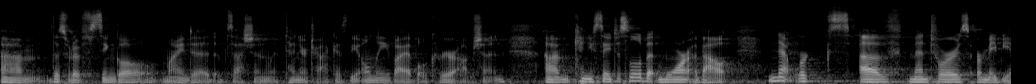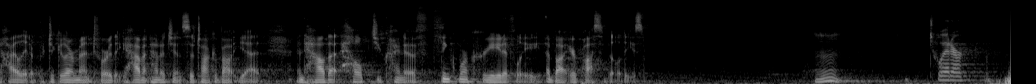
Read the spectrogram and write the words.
um, the sort of single minded obsession with tenure track as the only viable career option. Um, can you say just a little bit more about networks of mentors, or maybe highlight a particular mentor that you haven't had a chance to talk about yet, and how that helped you kind of think more creatively about your possibilities? Twitter. I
